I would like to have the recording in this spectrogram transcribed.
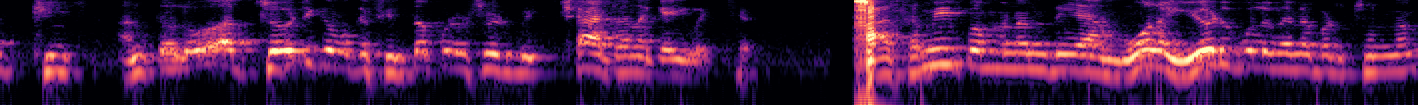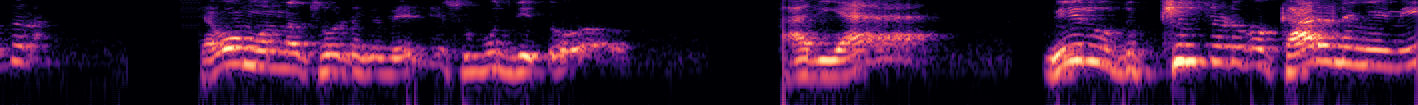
దుఃఖించి అంతలో అచ్చోటికి ఒక సిద్ధపురుషుడు భిక్షాటనకై వచ్చాడు. ఆ సమీపమునందే ఆ మూల ఏడుపులు వినబడుచున్నందున శవమున్న చోటుకు వెళ్ళి సుబుద్ధితో ఆర్య మీరు దుఃఖించుటకు కారణమేమి?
